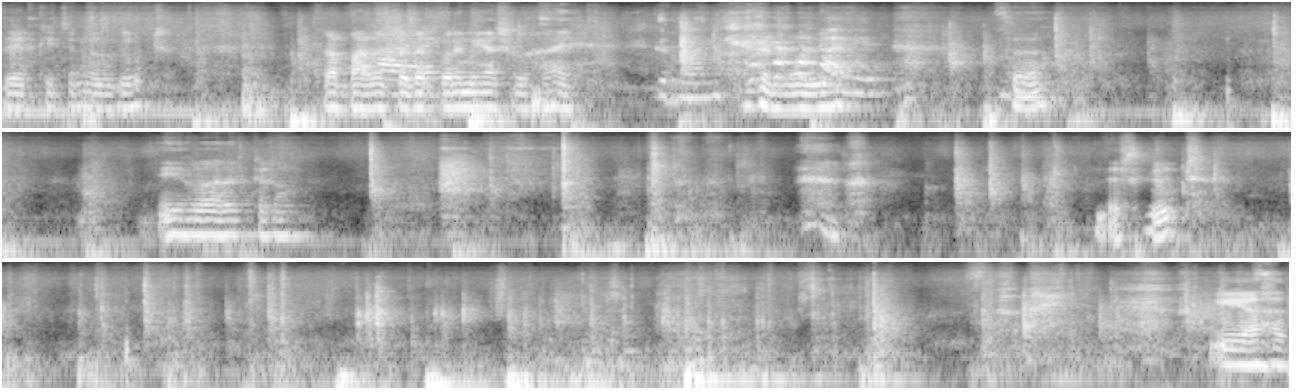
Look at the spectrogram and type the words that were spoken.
There kitchen was good তারা বাজার টাজার করে নিয়ে আসলো। Hi. Good morning. Good morning এই হলো আর একটা room that's good Yeah.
